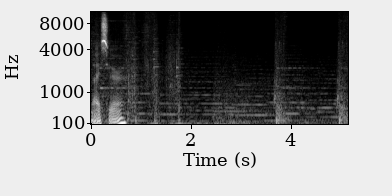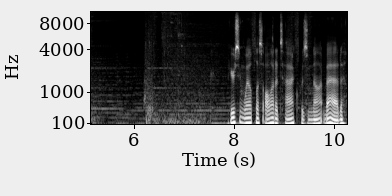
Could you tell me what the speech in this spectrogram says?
nice here. Piercing Wail plus all out attack was not bad.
